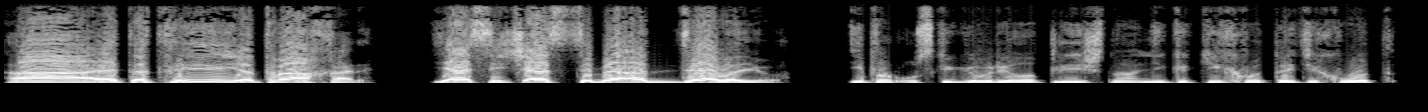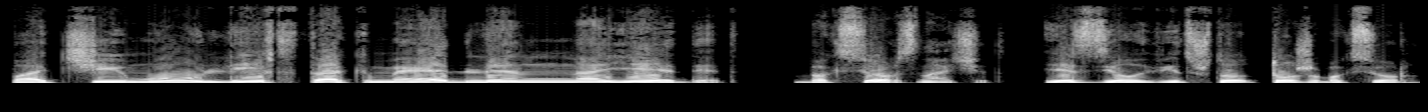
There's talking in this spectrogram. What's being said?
«А, это ты ее, трахарь! Я сейчас тебя отделаю!» И по-русски говорил отлично, никаких вот этих вот «почему лифт так медленно едет?» Боксер, значит. Я сделал вид, что тоже боксер.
